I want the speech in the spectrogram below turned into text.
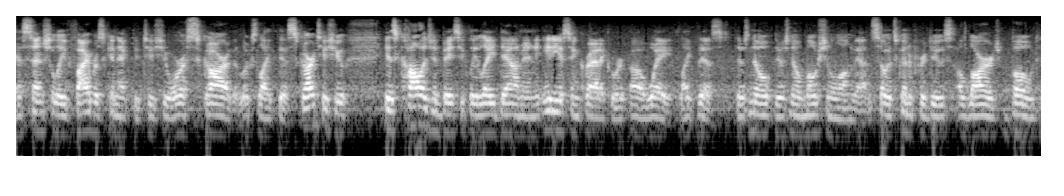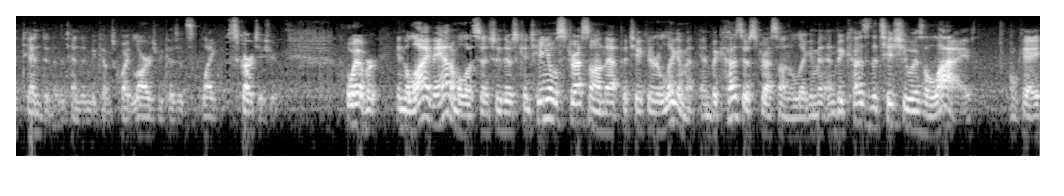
essentially fibrous connective tissue or a scar that looks like this. Scar tissue is collagen basically laid down in an idiosyncratic uh, way, like this. There's no, there's no motion along that, and so it's going to produce a large bowed tendon, and the tendon becomes quite large because it's like scar tissue. However, in the live animal, essentially, there's continual stress on that particular ligament. And because there's stress on the ligament, and because the tissue is alive, okay,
